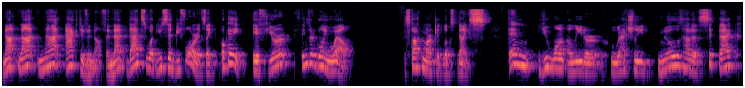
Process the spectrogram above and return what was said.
not not not active enough. And that that's what you said before. It's like, okay, if you're if things are going well, the stock market looks nice then you want a leader who actually knows how to sit back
